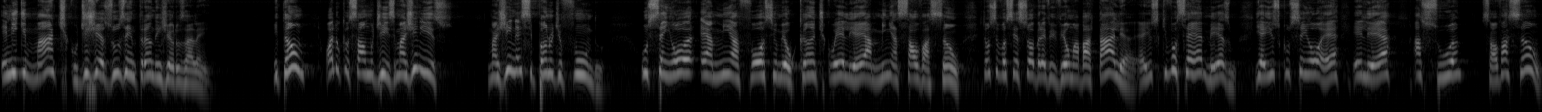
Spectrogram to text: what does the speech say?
enigmático de Jesus entrando em Jerusalém. Então, olha o que o Salmo diz, imagine isso. Imagine esse pano de fundo. O Senhor é a minha força e o meu cântico, Ele é a minha salvação. Então, se você sobreviveu uma batalha, é isso que você é mesmo. E é isso que o Senhor é, Ele é a sua salvação.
